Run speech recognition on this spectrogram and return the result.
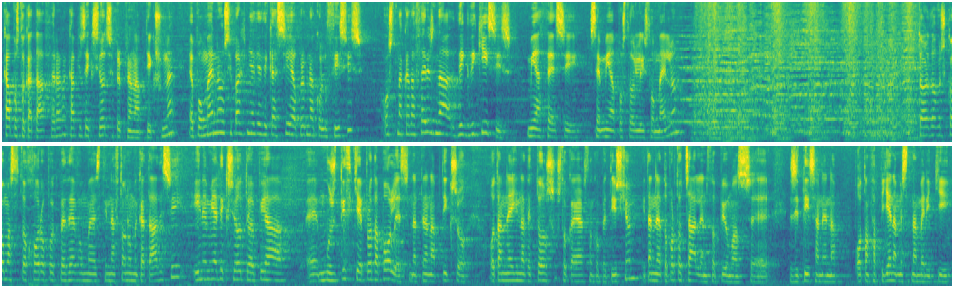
κάπως το κατάφεραν, κάποιες δεξιότητες πρέπει να αναπτύξουν. Επομένως, υπάρχει μια διαδικασία που πρέπει να ακολουθήσεις ώστε να καταφέρεις να διεκδικήσεις μια θέση σε μια αποστολή στο μέλλον. Βρισκόμαστε στο χώρο που εκπαιδεύομαι στην αυτόνομη κατάδυση. Είναι μια δεξιότητα η οποία ε, μου ζητήθηκε πρώτα απ' όλες να την αναπτύξω όταν έγινα δεκτός στο Career Competition. Ήταν το πρώτο challenge το οποίο μας ε, ζητήσανε να, όταν θα πηγαίναμε στην Αμερική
